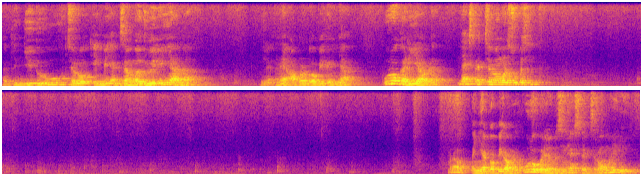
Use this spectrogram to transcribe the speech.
લખી દીધું ચલો એક બે એક્ઝામ્પલ જોઈ લઈએ અને આપણો ટોપિક અહીંયા પૂરો કરીએ આપણે. નેક્સ્ટ લેક્ચરમાં મળશું પછી. બરાબર? અહીંયા ટોપિક આપણે પૂરો કરીએ પછી નેક્સ્ટ લેક્ચરમાં મળી લઈએ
